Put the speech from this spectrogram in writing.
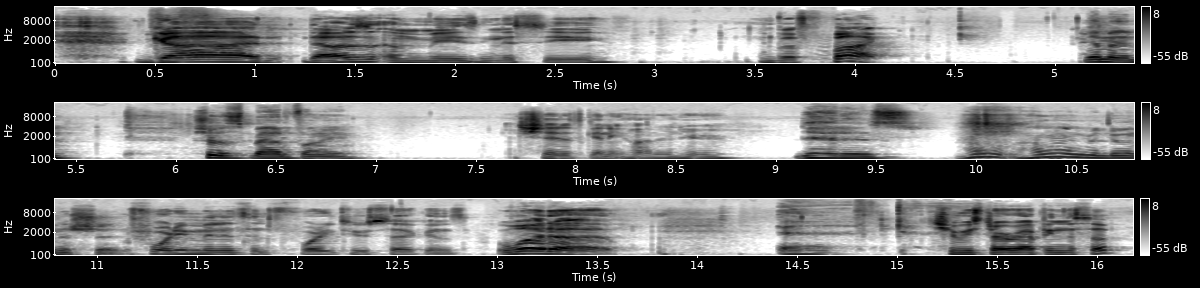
God, that was amazing to see. But fuck, yeah, man. Shit was mad funny. Shit, it's getting hot in here. Yeah, it is. How, how long have we been doing this shit? 40 minutes and 42 seconds. What uh should we start wrapping this up?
